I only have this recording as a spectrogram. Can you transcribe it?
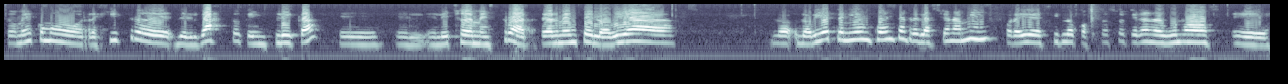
tomé como registro del gasto que implica eh, el, hecho de menstruar. Realmente lo había lo, había tenido en cuenta en relación a mí, por ahí decir lo costoso que eran algunos eh,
